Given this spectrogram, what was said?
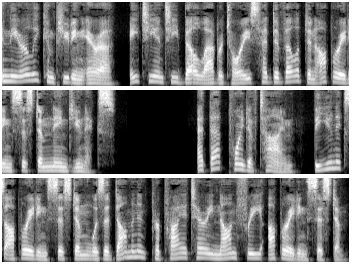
In the early computing era, AT&T Bell Laboratories had developed an operating system named Unix. At that point of time, the Unix operating system was a dominant proprietary non-free operating system.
